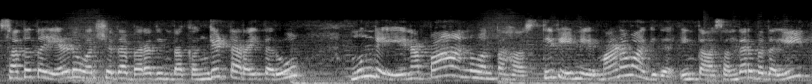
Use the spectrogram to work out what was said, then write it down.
ಸತತ ಎರಡು ವರ್ಷದ ಬರದಿಂದ ಕಂಗೆಟ್ಟ ರೈತರು ಮುಂದೆ ಏನಪ್ಪಾ ಅನ್ನುವಂತಹ ಸ್ಥಿತಿ ನಿರ್ಮಾಣವಾಗಿದೆ. ಇಂತಹ ಸಂದರ್ಭದಲ್ಲಿ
